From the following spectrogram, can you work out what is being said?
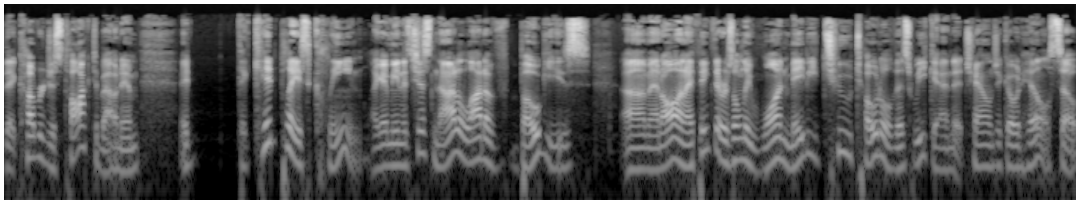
that coverage has talked about him. It, the kid plays clean. Like I mean, it's just not a lot of bogeys um, at all. And I think there was only one, maybe two total this weekend at Challenge at Goat Hill. So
